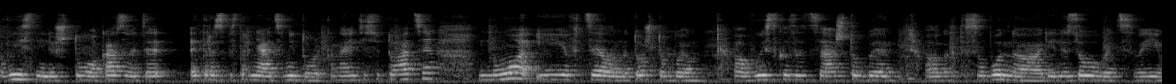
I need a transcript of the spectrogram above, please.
Выяснили, что, оказывается, это распространяется не только на эти ситуации, но и в целом на то, чтобы э, высказаться, чтобы э, как-то свободно реализовывать свои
